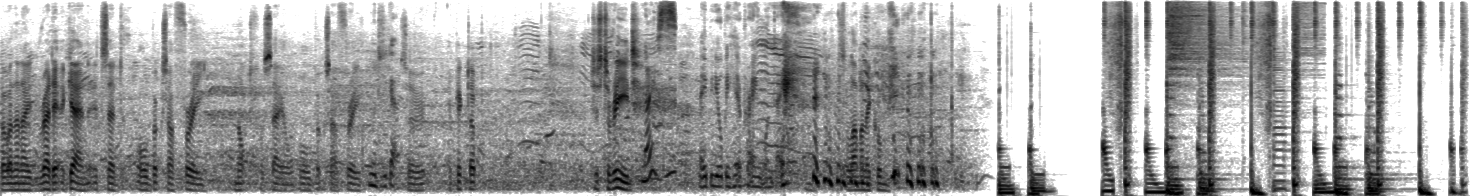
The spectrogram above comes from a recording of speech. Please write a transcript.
But when then I read it again, it said all books are free, not for sale. All books are free. What did you get? So I picked up just to read. Nice. Maybe you'll be here praying one day. Assalamu alaikum.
